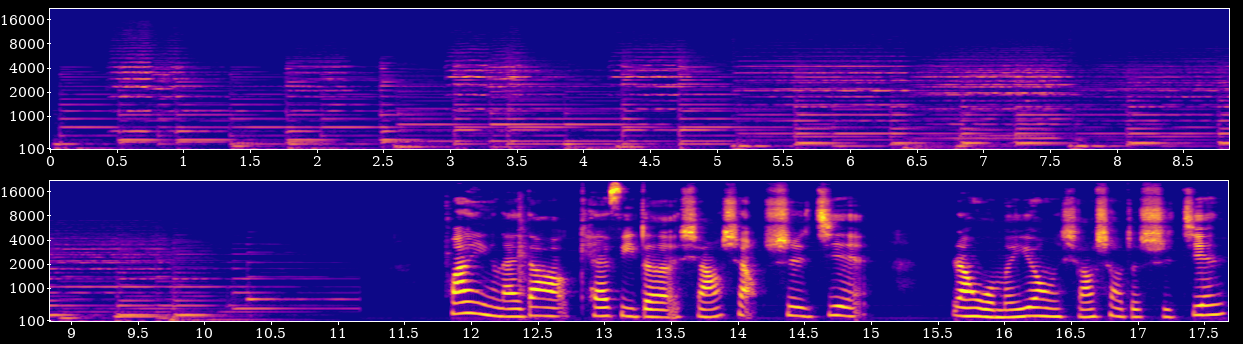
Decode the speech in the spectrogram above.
欢迎来到 c a f e 的小小世界，让我们用小小的时间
